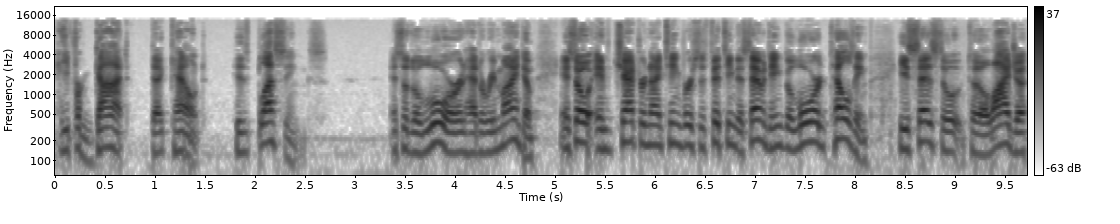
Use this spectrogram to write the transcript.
He forgot to count his blessings. And so the Lord had to remind him. And so in chapter 19, verses 15 to 17, the Lord tells him, He says to, to Elijah,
